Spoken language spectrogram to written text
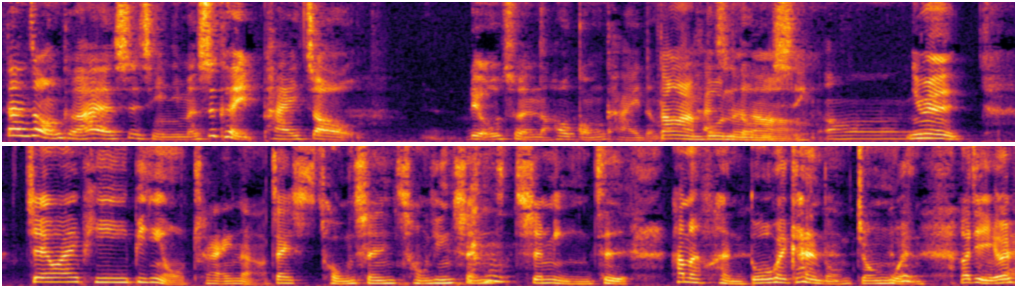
但这种可爱的事情，你们是可以拍照留存然后公开的吗？当然不能啊还是都不行哦。因为 JYP 毕竟有 China，再重申重新声声明一次，他们很多会看得懂中文，而且也会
